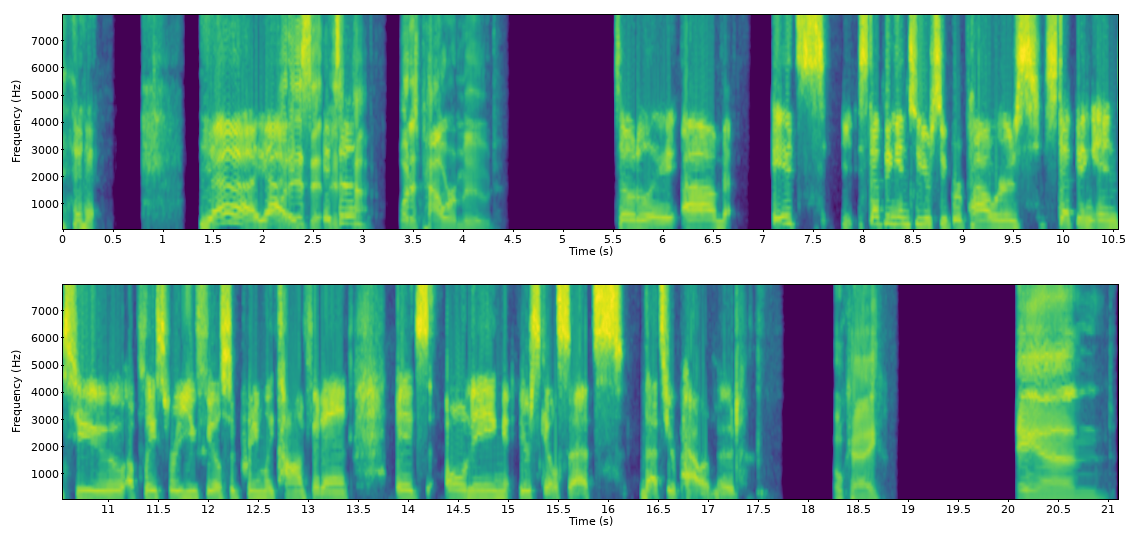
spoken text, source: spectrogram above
yeah, yeah. What is it? It's Is a, pa- what is power mood? totally. Um, it's stepping into your superpowers, stepping into a place where you feel supremely confident. It's owning your skill sets. That's your power mood. Okay. And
